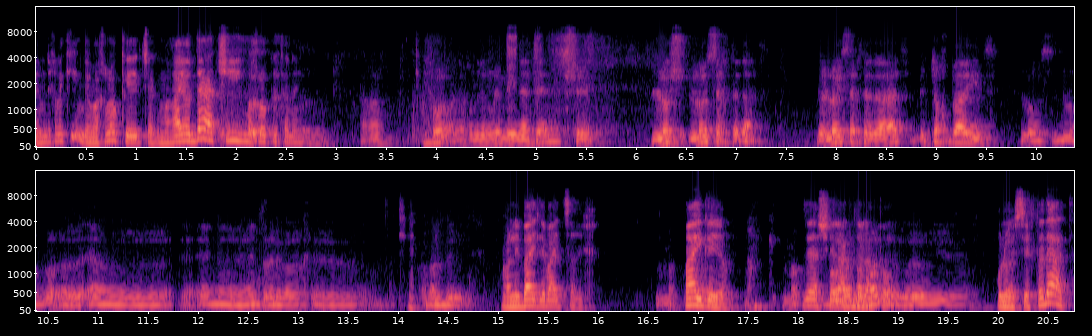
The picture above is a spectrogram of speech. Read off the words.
הם נחלקים במחלוקת שהגמרא יודעת שהיא מחלוקת תנאים. הרב, פה אנחנו מדברים בהינתן שלא לא יסח את הדעת. ולא יסח את הדעת, בתוך בית לא, לא, אה, אין, אין צריך לברך, אה, כן. אבל... אבל מבית לבית צריך. מה ההיגיון? זה השאלה הגדולה? פה. אה, הוא לא יסיח את הדעת.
